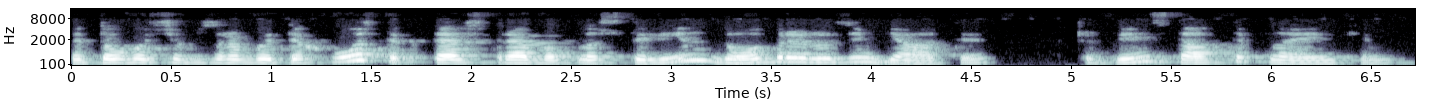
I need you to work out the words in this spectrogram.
Для того, щоб зробити хвостик, теж треба пластилін добре розім'яти, щоб він став тепленьким.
